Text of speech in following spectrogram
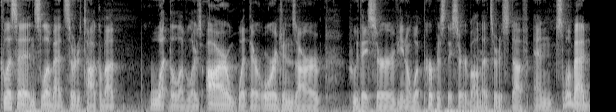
Glissa and Slobad sort of talk about what the levelers are, what their origins are, who they serve, you know, what purpose they serve, all that sort of stuff. And Slobad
